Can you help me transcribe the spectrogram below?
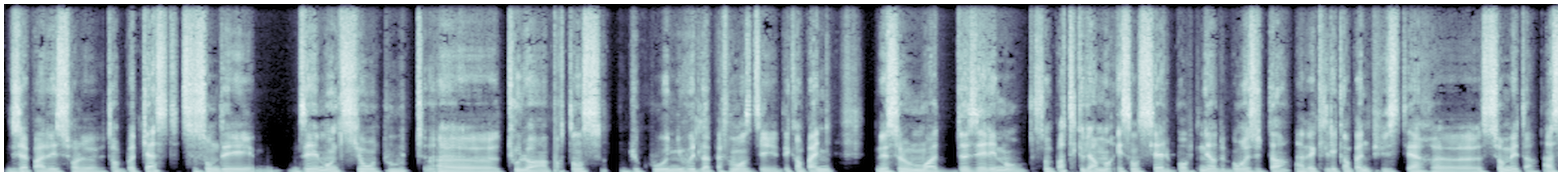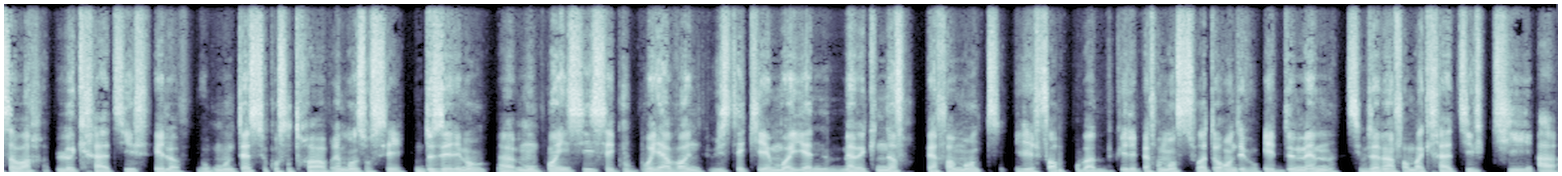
déjà parlé sur le, podcast. Ce sont des, éléments qui ont euh, toute leur importance, du coup, au niveau de la performance des, des campagnes. Mais selon moi, deux éléments sont particulièrement essentiels pour obtenir de bons résultats avec les campagnes publicitaires euh, sur Meta, à savoir le créatif et l'offre. Donc, mon test se concentrera vraiment sur ces deux éléments. Euh, mon point ici, c'est que vous pourriez avoir une publicité qui est moyenne, mais avec une offre performante, il est fort probable que les performances soient au rendez-vous. Et de même, si vous avez un format créatif qui a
